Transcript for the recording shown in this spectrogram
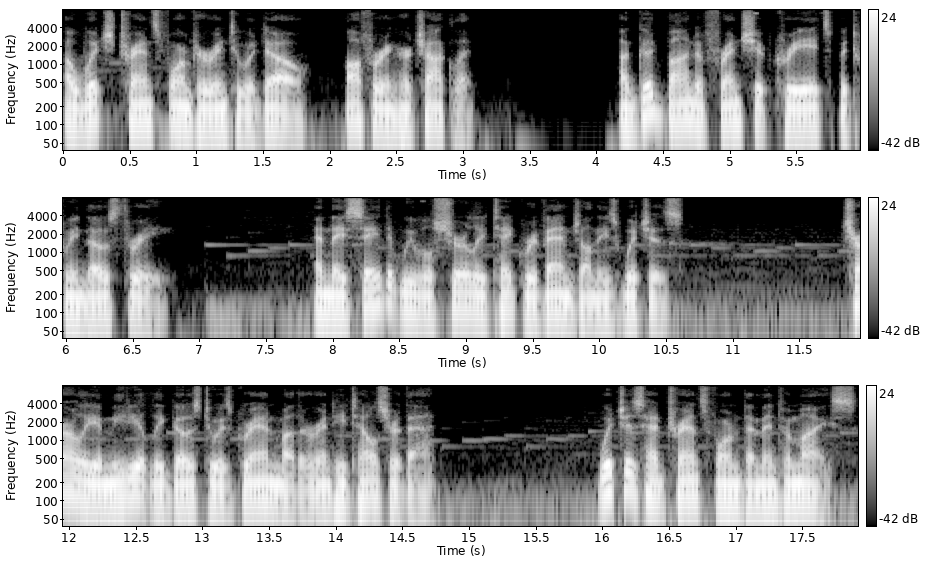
A witch transformed her into a doe, offering her chocolate. A good bond of friendship creates between those three. And they say that we will surely take revenge on these witches. Charlie immediately goes to his grandmother and he tells her that witches had transformed them into mice.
